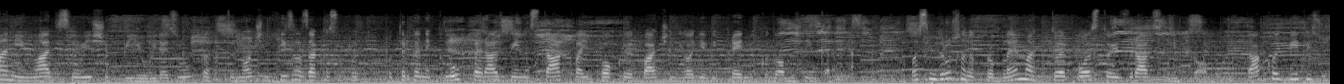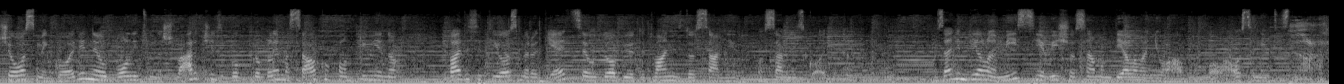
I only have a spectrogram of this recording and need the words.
Županiji mladi sve više piju i rezultat noćnih izlazaka su pot- potrgane klupe, razbijena stakla i pokoj odbačeni odjevni predmet kod obližnjih granja. Osim društvenog problema, to je postao i zdravstveni problem. Tako je 2008. godine u bolnicu na Švarči zbog problema s alkoholom primljeno 28 djece u dobi od 12 do 18, 18 godina. U zadnjem dijelu emisije više o samom djelovanju alkohola, ostanite s.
